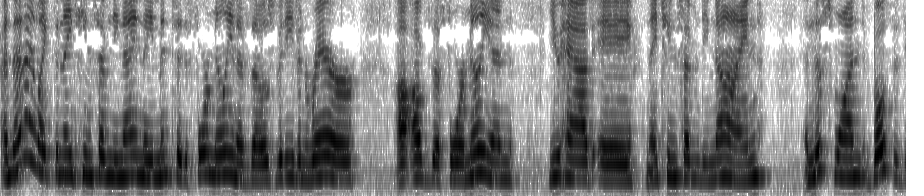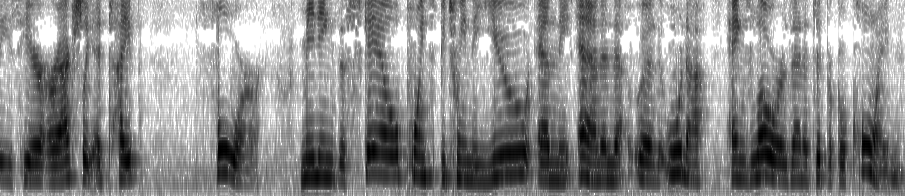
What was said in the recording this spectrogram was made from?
And then I like the 1979. They minted 4 million of those, but even rarer uh, of the 4 million, you have a 1979. And this one, both of these here are actually a type 4, meaning the scale points between the U and the N, and the, uh, the una hangs lower than a typical coin.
